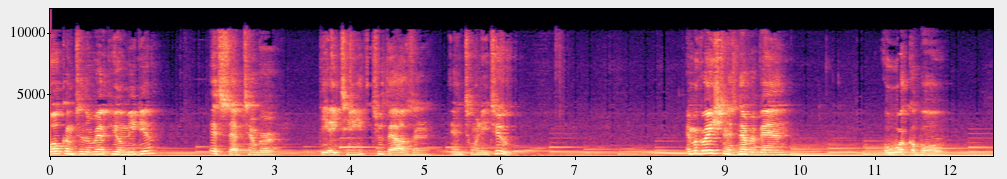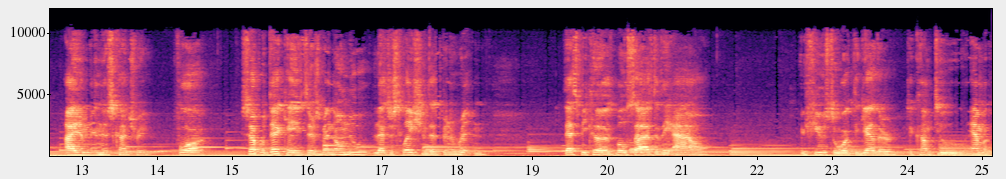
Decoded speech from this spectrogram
Welcome to the Red Pill Media. It's September the 18th, 2022. Immigration has never been a workable item in this country. For several decades, there's been no new legislation that's been written. That's because both sides of the aisle refuse to work together to come to amic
